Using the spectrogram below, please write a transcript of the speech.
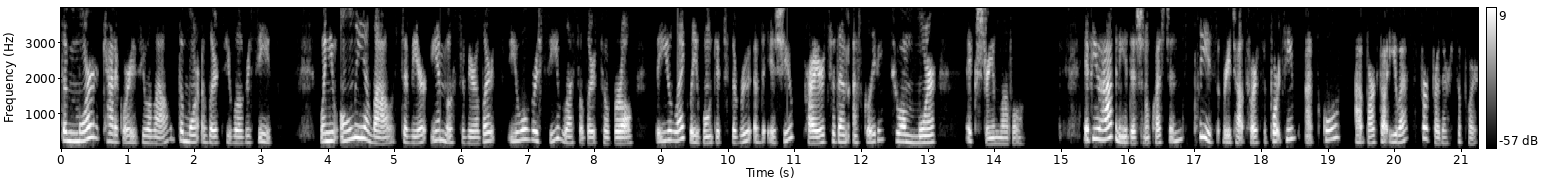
The more categories you allow, the more alerts you will receive. When you only allow severe and most severe alerts, you will receive less alerts overall, but you likely won't get to the root of the issue prior to them escalating to a more extreme level. If you have any additional questions, please reach out to our support team at schools at bark.us for further support.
